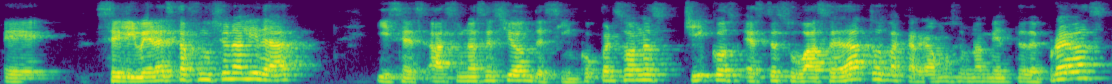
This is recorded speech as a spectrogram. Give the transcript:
eh, se libera esta funcionalidad y se hace una sesión de cinco personas. Chicos, esta es su base de datos, la cargamos en un ambiente de pruebas.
